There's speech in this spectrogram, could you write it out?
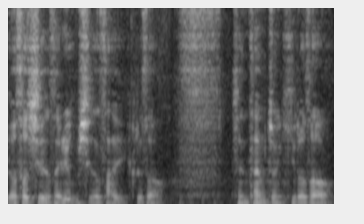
6시간에서 7시간 사이. 그래서 젠탐이 좀 길어서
